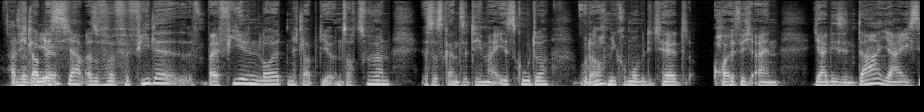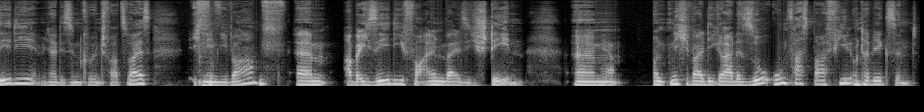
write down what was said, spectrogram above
also, also ich glaube, das ist ja, also für, für viele, bei vielen Leuten, ich glaube, die uns auch zuhören, ist das ganze Thema E-Scooter oder mhm. auch Mikromobilität häufig ein, ja, die sind da, ja, ich sehe die, ja, die sind grün, schwarz, weiß, ich nehme die wahr, ähm, aber ich sehe die vor allem, weil sie stehen. Ähm, ja. Und nicht, weil die gerade so unfassbar viel unterwegs sind.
